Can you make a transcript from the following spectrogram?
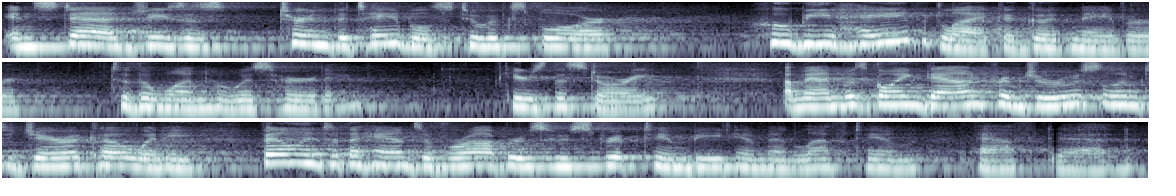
Instead, Jesus turned the tables to explore who behaved like a good neighbor to the one who was hurting. Here's the story A man was going down from Jerusalem to Jericho when he fell into the hands of robbers who stripped him, beat him, and left him half dead.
